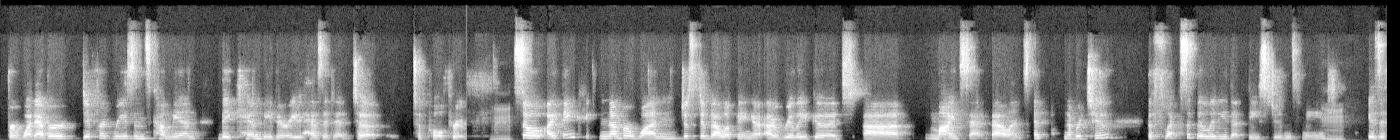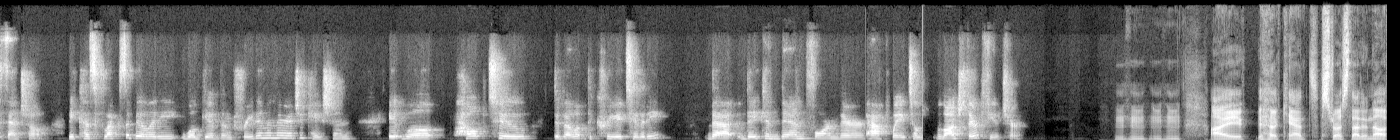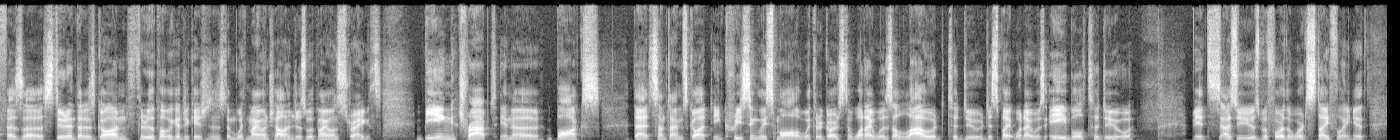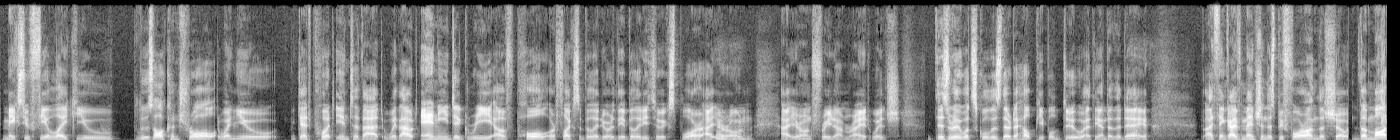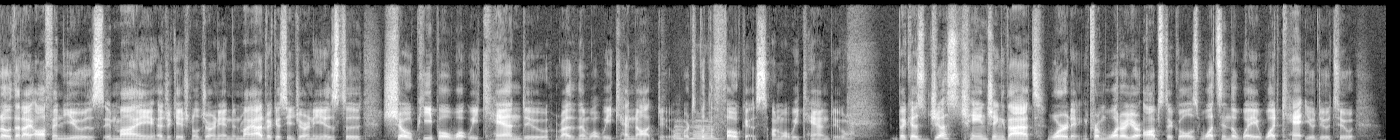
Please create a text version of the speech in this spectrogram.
for whatever different reasons come in, they can be very hesitant to, to pull through Mm. So I think number one, just developing a, a really good uh, mindset balance. And number mm. two, the flexibility that these students need mm. is essential because flexibility will give them freedom in their education. It will help to develop the creativity that they can then form their pathway to launch their future. Mm-hmm, mm-hmm. I can't stress that enough. As a student that has gone through the public education system with my own challenges, with my own strengths, being trapped in a box that sometimes got increasingly small with regards to what I was allowed to do, despite what I was able to do. It's, as you used before, the word stifling. It makes you feel like you lose all control when you get put into that without any degree of pull or flexibility or the ability to explore at your mm-hmm. own at your own freedom right which is really what school is there to help people do at the end of the day yeah. I think I've mentioned this before on the show. The motto that I often use in my educational journey and in my advocacy journey is to show people what we can do rather than what we cannot do, mm-hmm. or to put the mm-hmm. focus on what we can do. Yeah because just changing that wording from what are your obstacles, what's in the way, what can't you do to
